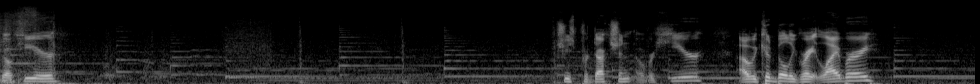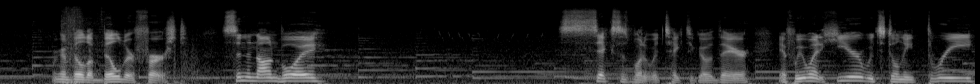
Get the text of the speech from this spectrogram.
Go here. Choose production over here. Uh, we could build a great library. We're going to build a builder first. Send an envoy. Six is what it would take to go there. If we went here, we'd still need three.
